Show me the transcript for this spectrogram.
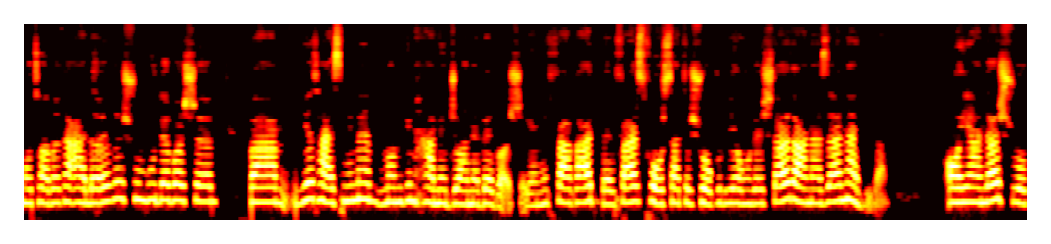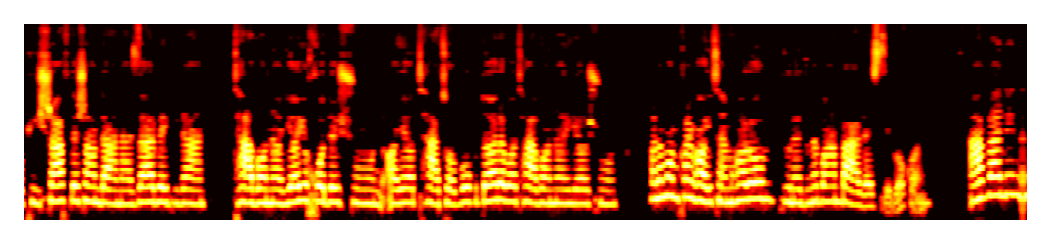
مطابق علایقشون بوده باشه و یه تصمیم ما میگیم همه جانبه باشه. یعنی فقط به فرض فرصت شغلی اون رشته رو در نظر نگیرن. آیندهش رو پیشرفتش هم در نظر بگیرن. توانایی خودشون آیا تطابق داره با تواناییاشون حالا ما می‌خوایم آیتم ها رو دونه دونه با هم بررسی بکنیم. اولین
